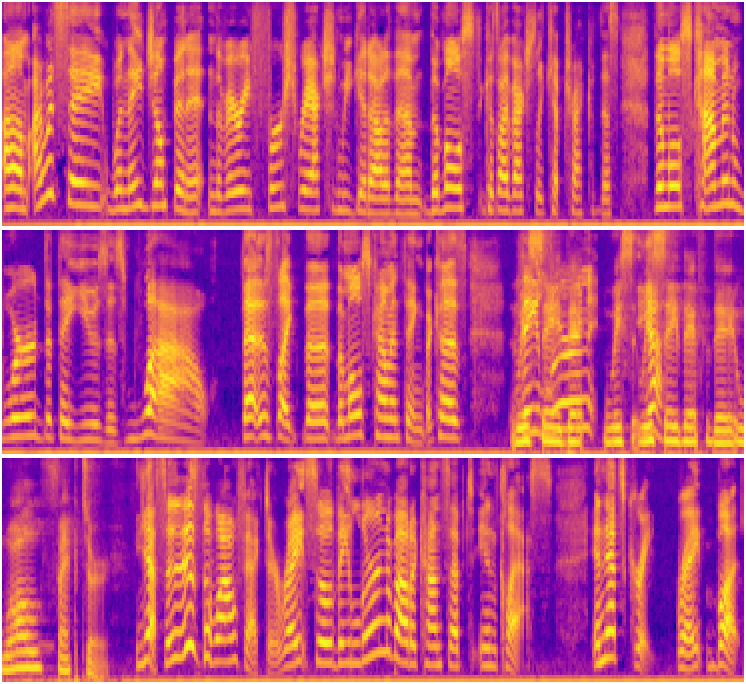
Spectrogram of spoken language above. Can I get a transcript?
Um, I would say when they jump in it, and the very first reaction we get out of them, the most, because I've actually kept track of this, the most common word that they use is "wow." That is like the the most common thing because we they say learn. That, we we yeah. say that the wow factor. Yes, it is the wow factor, right? So they learn about a concept in class, and that's great right? But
